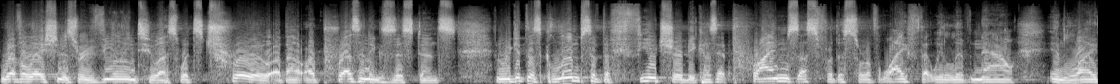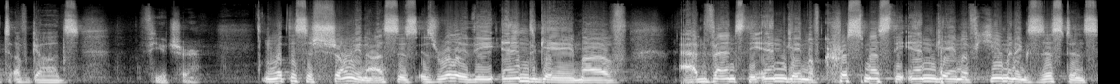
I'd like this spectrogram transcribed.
Revelation is revealing to us what's true about our present existence. And we get this glimpse of the future because it primes us for the sort of life that we live now in light of God's future. And what this is showing us is, is really the end game of Advent, the end game of Christmas, the end game of human existence,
